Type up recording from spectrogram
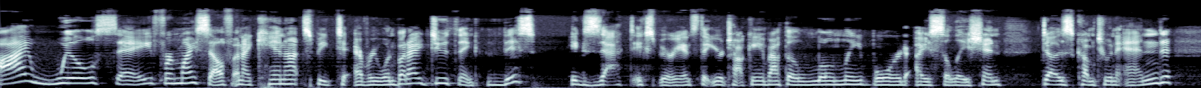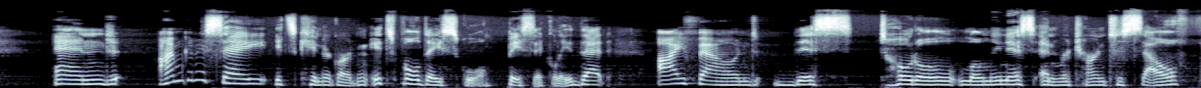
I will say for myself, and I cannot speak to everyone, but I do think this exact experience that you're talking about, the lonely, bored isolation, does come to an end. And I'm going to say it's kindergarten. It's full day school, basically, that I found this total loneliness and return to self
